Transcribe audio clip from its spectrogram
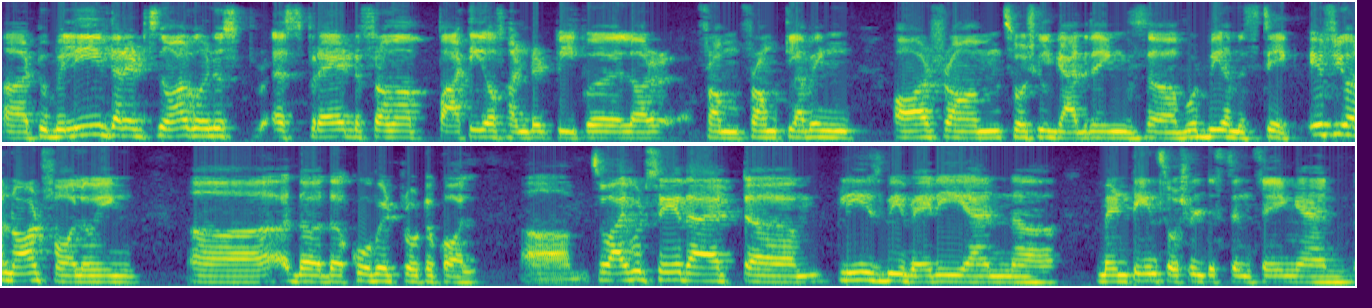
Uh, uh, to believe that it's not going to sp- uh, spread from a party of 100 people or from, from clubbing or from social gatherings uh, would be a mistake if you are not following uh, the, the COVID protocol. Um, so I would say that um, please be wary and maintain social distancing and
